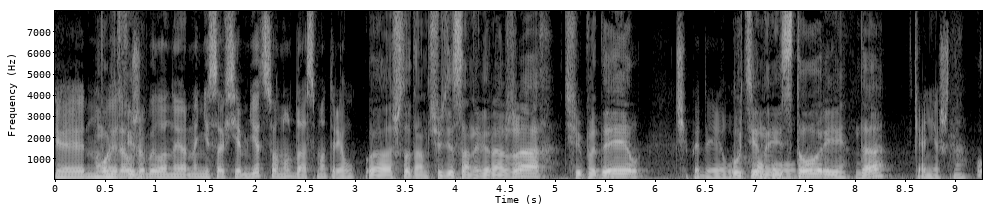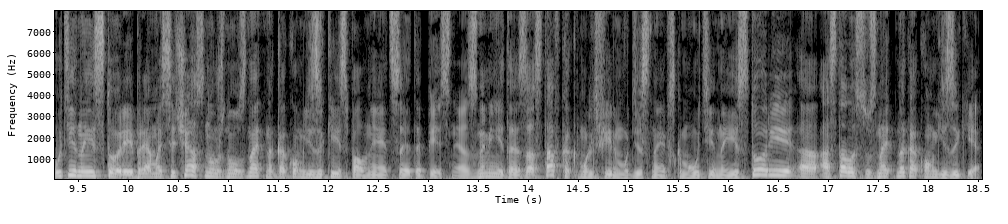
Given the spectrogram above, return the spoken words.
Э, ну, Мультфильм. это уже было, наверное, не совсем детство. Ну да, смотрел. А, Что там, «Чудеса на виражах», «Чип и Дейл», Чип и Дейл. «Утиные Ого. истории», да? Конечно. «Утиные истории». Прямо сейчас нужно узнать, на каком языке исполняется эта песня. Знаменитая заставка к мультфильму диснеевскому «Утиные истории». Осталось узнать, на каком языке.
